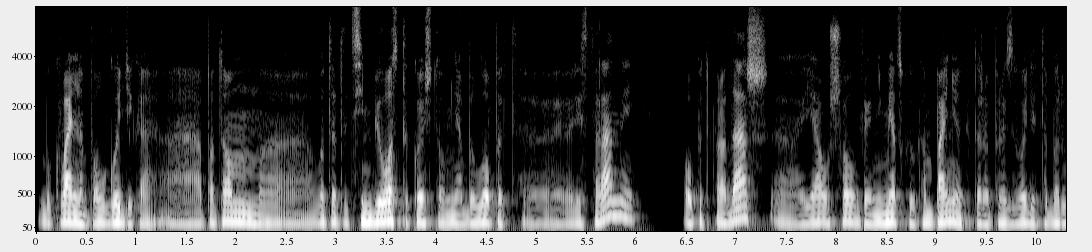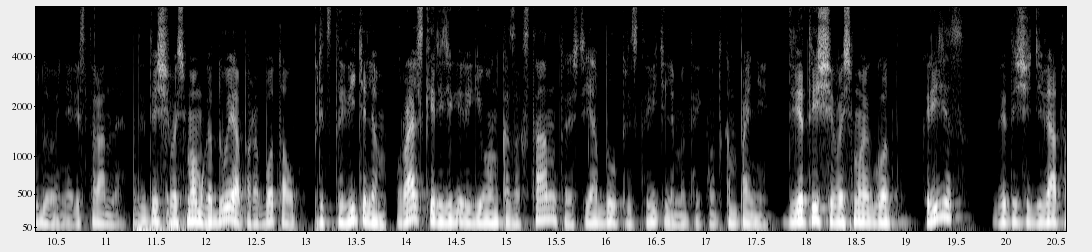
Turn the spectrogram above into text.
буквально полгодика, а потом э, вот этот симбиоз такой, что у меня был опыт э, ресторанный, опыт продаж, э, я ушел в немецкую компанию, которая производит оборудование ресторанное. В 2008 году я поработал представителем Уральский регион Казахстан, то есть я был представителем этой вот компании. 2008 год кризис, в 2009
